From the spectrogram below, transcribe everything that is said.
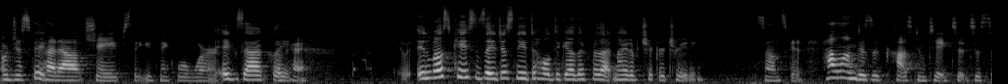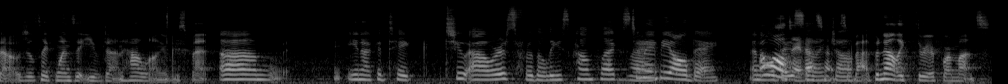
Or just they, cut out shapes that you think will work. Exactly. Okay. In most cases, they just need to hold together for that night of trick-or-treating. Sounds good. How long does a costume take to, to sew? Just like ones that you've done, how long have you spent? Um, you know, it could take two hours for the least complex right. to maybe all day. An oh, all day, that's not job. so bad. But not like three or four months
